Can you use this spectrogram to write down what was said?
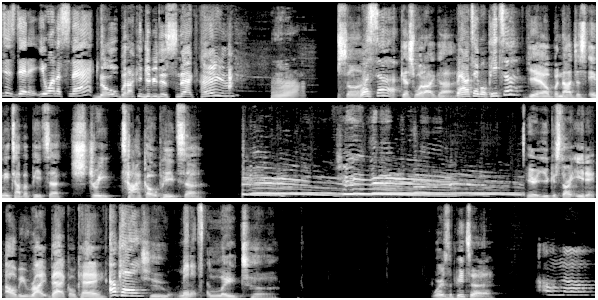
just did it. You want a snack? No, but I can give you this snack hand. son. What's up? Guess what I got? Round table pizza? Yeah, but not just any type of pizza. Street taco pizza. Here, you can start eating. I'll be right back, okay? Okay. Two minutes later. Where's the pizza? Oh no.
